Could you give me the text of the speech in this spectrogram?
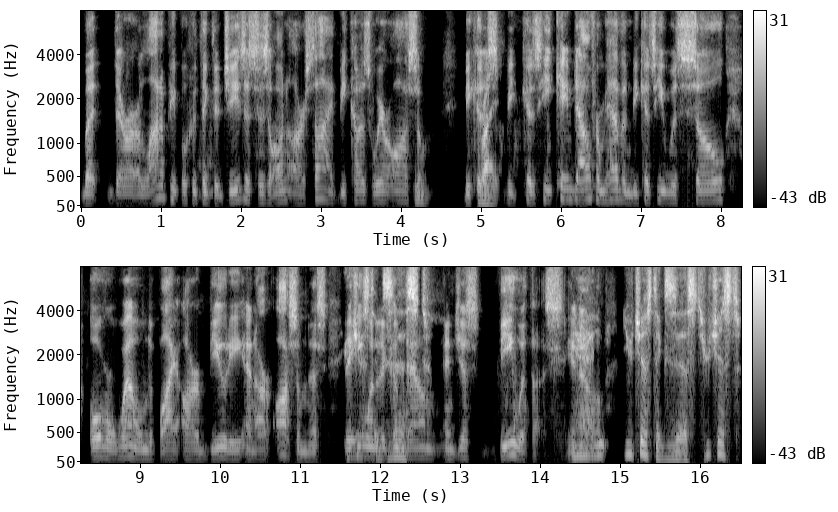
But there are a lot of people who think that Jesus is on our side because we're awesome. Because Right. because he came down from heaven because he was so overwhelmed by our beauty and our awesomeness that he wanted to come down and just be with us, you Yeah, know. you, you just exist you just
